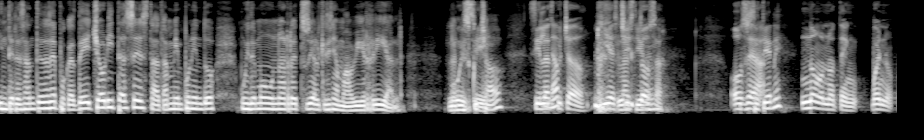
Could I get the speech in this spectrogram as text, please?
Interesantes esas épocas. De hecho, ahorita se está también poniendo muy de moda una red social que se llama Virreal. ¿La han Uy, sí. escuchado? Sí, la he No. escuchado. Y es ¿La chistosa. O ¿Usted sea, tiene? No, no tengo. Bueno,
